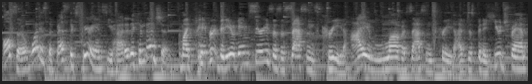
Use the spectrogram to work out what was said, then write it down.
Also, what is the best experience you had at a convention? My favorite video game series is Assassin's Creed. I love Assassin's Creed. I've just been a huge fan,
